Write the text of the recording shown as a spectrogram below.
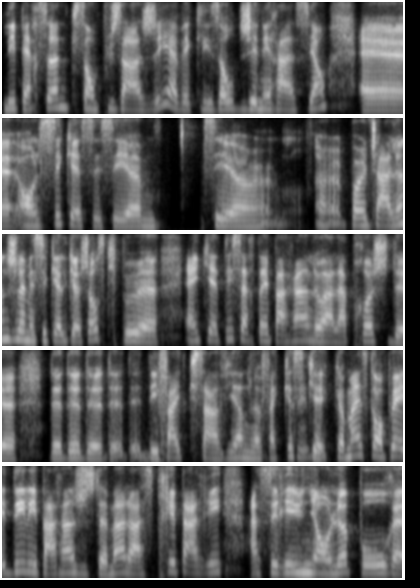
les personnes qui sont plus âgées, avec les autres générations. Euh, on le sait que c'est euh, c'est un, pas un challenge, là, mais c'est quelque chose qui peut euh, inquiéter certains parents là, à l'approche de, de, de, de, des fêtes qui s'en viennent. Là. Fait qu'est-ce que, comment est-ce qu'on peut aider les parents justement là, à se préparer à ces réunions-là pour euh,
